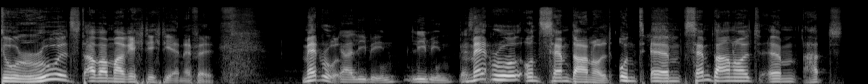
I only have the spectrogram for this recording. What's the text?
du rulst aber mal richtig die NFL. Matt Rule. Ja, liebe ihn, liebe ihn. Matt Rule und Sam Darnold. Und ähm, Sam Darnold ähm, hat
